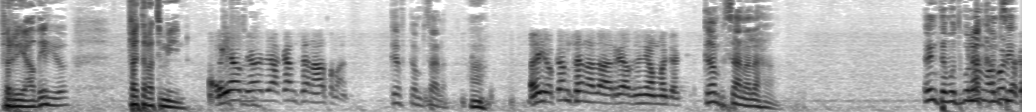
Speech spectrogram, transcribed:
في الرياضي؟ أيوه فترة مين؟ الرياضي هذه كم سنة أصلا؟ كيف كم سنة؟ ها أيوه كم سنة لها الرياض من يوم ما جت؟ كم سنة لها؟ أنت مو تقول لك 50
